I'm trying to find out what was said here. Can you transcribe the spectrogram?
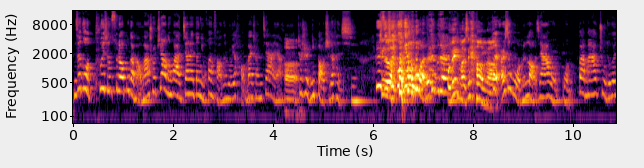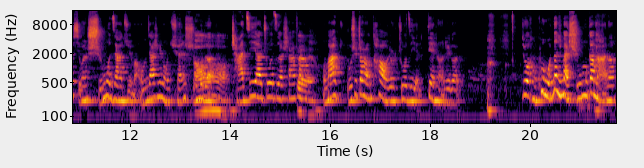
你再给我铺一层塑料布干嘛？我妈说这样的话，将来等你换房子的时候也好卖上价呀。啊就是你保持的很新，日这个子是过给我的，对不对？我为什么要这样呢？对，而且我们老家，我我爸妈住就会喜欢实木家具嘛。我们家是那种全实木的啊茶几啊、桌子啊、沙发。我妈不是照上套，就是桌子也垫上了这个，就很困惑。那你买实木干嘛呢？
